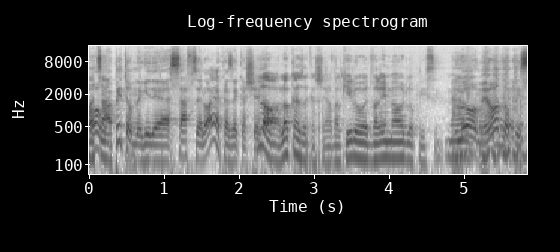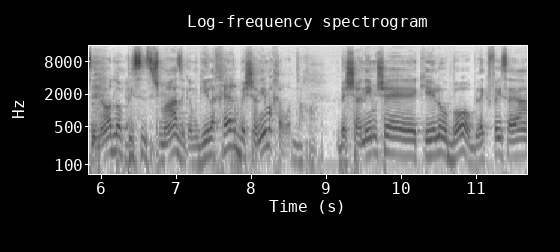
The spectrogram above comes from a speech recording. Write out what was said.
להפצה. מה פתאום, נגיד, אסף זה לא היה כזה קשה. לא, לא כזה קשה, אבל כאילו דברים מאוד לא PC. לא, מאוד לא PC, מאוד כן. לא PC. תשמע, זה גם גיל אחר בשנים אחרות. נכון. בשנים שכאילו, בוא, blackface היה,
